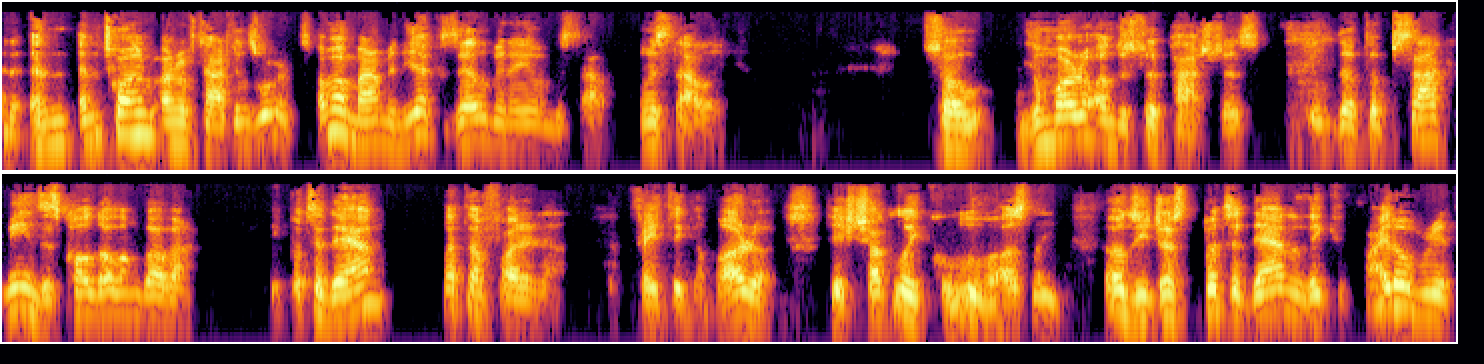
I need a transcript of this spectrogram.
And, and, and it's going on Rav Tarfon's words. So Gemara understood Pashtas. The, the psak means it's called Olam Gavar. He puts it down, let them fight it down. Faith in Gemara, they shakli kulu vasli. Oh, he just puts it down and they can fight over it.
